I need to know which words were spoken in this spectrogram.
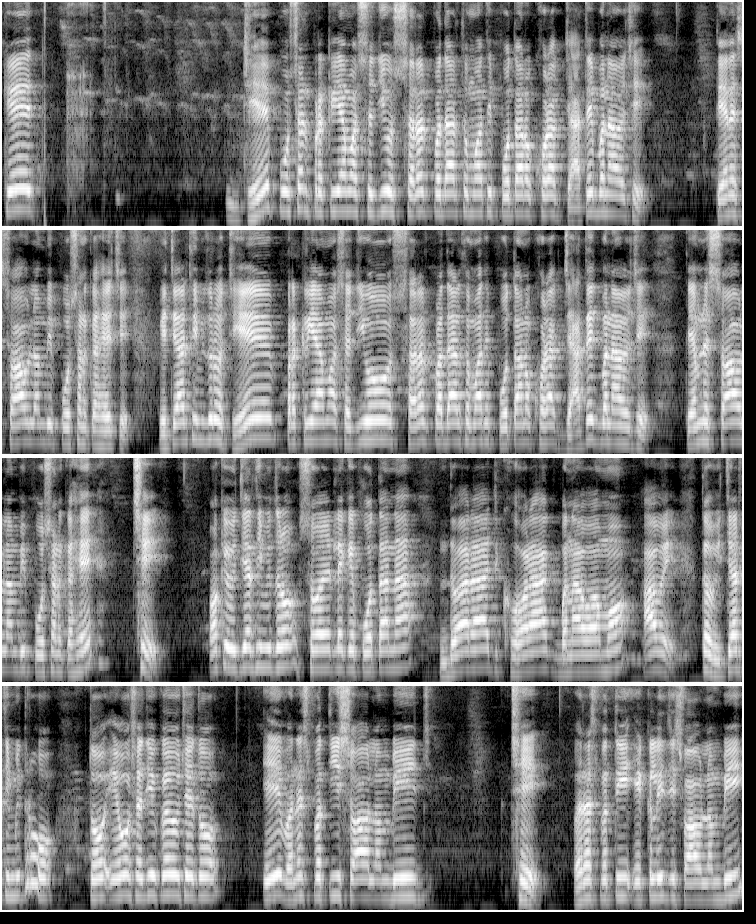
કે જે પોષણ પ્રક્રિયામાં સજીવો સરળ પદાર્થોમાંથી પોતાનો ખોરાક જાતે બનાવે છે, તેને સ્વાવલંબી પોષણ કહે છે. વિદ્યાર્થી મિત્રો, જે પ્રક્રિયામાં સજીવો સરળ પદાર્થોમાંથી પોતાનો ખોરાક જાતે જ બનાવે છે, તેમને સ્વાવલંબી પોષણ કહે છે. ઓકે, વિદ્યાર્થી મિત્રો સ્વ એટલે કે પોતાના દ્વારા જ ખોરાક બનાવવામાં આવે. તો વિદ્યાર્થી મિત્રો, તો એવો સજીવ કયો છે તો એ વનસ્પતિ સ્વાવલંબી જ છે. વનસ્પતિ એકલી જ સ્વાવલંબી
